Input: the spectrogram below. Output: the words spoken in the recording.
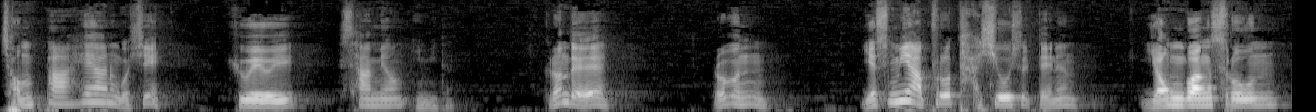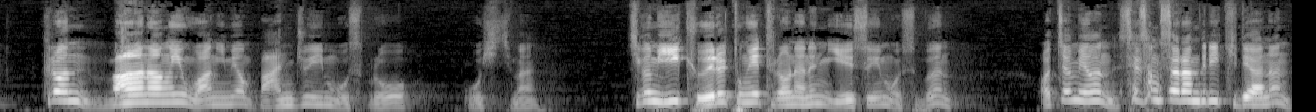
전파해야 하는 것이 교회의 사명입니다. 그런데 여러분 예수님이 앞으로 다시 오실 때는 영광스러운 그런 만왕의 왕이며 만주의 모습으로 오시지만 지금 이 교회를 통해 드러나는 예수의 모습은 어쩌면 세상 사람들이 기대하는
